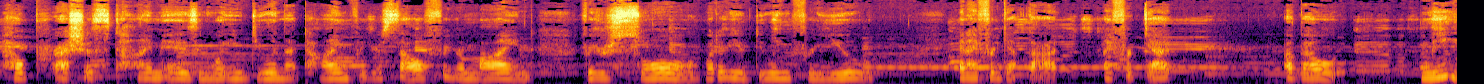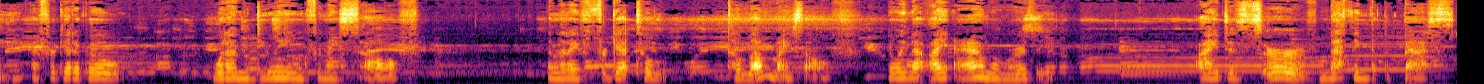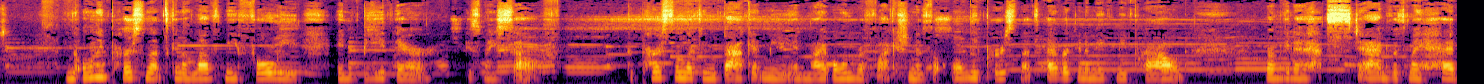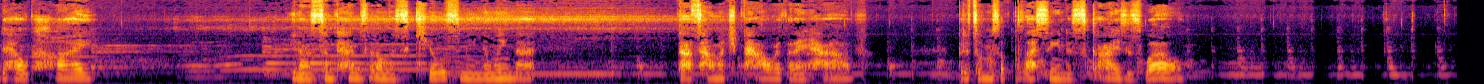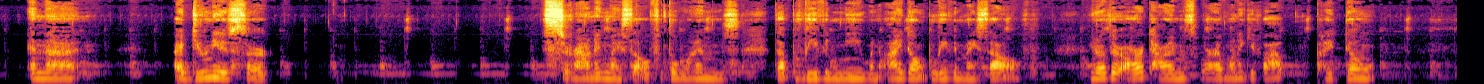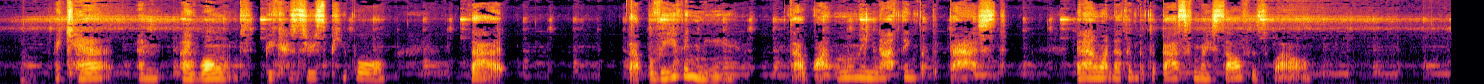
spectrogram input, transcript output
how precious time is and what you do in that time for yourself, for your mind, for your soul. What are you doing for you? And I forget that. I forget about me. I forget about what I'm doing for myself. And that I forget to to love myself, knowing that I am worthy. I deserve nothing but the best. And the only person that's going to love me fully and be there is myself the person looking back at me in my own reflection is the only person that's ever going to make me proud. Where I'm going to stand with my head held high. You know, sometimes that almost kills me knowing that that's how much power that I have. But it's almost a blessing in disguise as well. And that I do need to start surrounding myself with the ones that believe in me when I don't believe in myself. You know, there are times where I want to give up, but I don't. I can't and I won't because there's people that that believe in me, that want only nothing but the best. And I want nothing but the best for myself as well.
